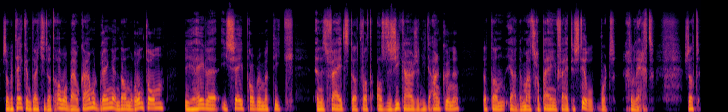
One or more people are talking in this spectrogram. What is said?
Dus dat betekent dat je dat allemaal bij elkaar moet brengen. En dan rondom die hele IC-problematiek en het feit dat wat als de ziekenhuizen niet aankunnen, dat dan ja, de maatschappij in feite stil wordt gelegd. Dus dat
